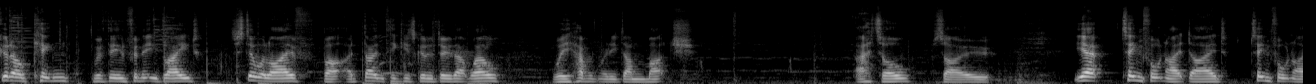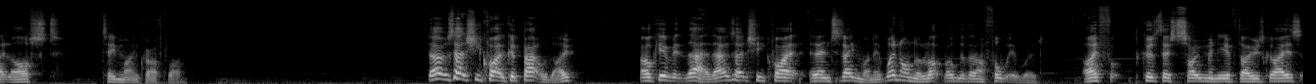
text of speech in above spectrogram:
good old King with the Infinity Blade. Still alive, but I don't think he's going to do that well. We haven't really done much at all. So, yeah, Team Fortnite died. Team Fortnite lost. Team Minecraft won. That was actually quite a good battle, though. I'll give it that. That was actually quite an entertaining one. It went on a lot longer than I thought it would. I thought because there's so many of those guys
